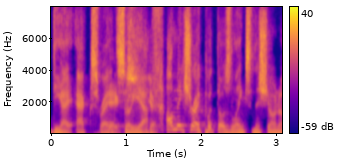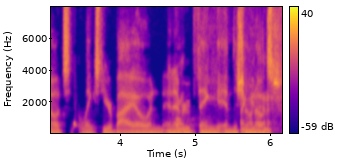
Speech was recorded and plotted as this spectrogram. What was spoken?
D I X, right? X, so yeah. yeah. I'll make sure I put those links in the show notes, links to your bio and, and everything in the show Thank notes.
